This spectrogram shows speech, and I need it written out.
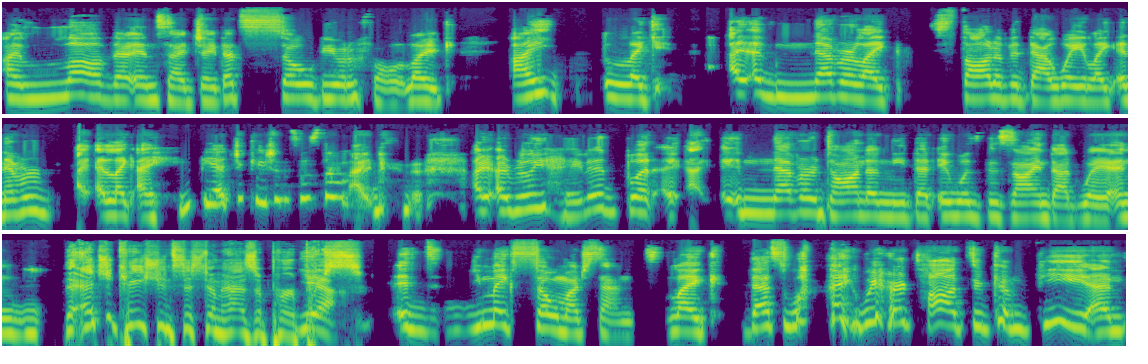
I love that insight, Jay. That's so beautiful. Like, I like, I, have never like thought of it that way. Like, I never, I, like, I hate the education system. I, I, I really hate it, but I, I, it never dawned on me that it was designed that way. And the education system has a purpose. Yeah it you make so much sense. Like that's why we are taught to compete and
